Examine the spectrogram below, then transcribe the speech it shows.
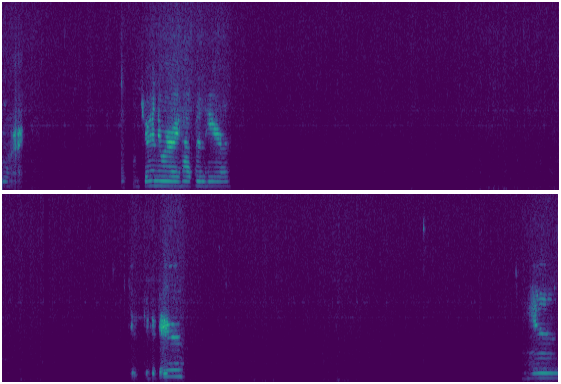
All right. January happened here. Do. And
